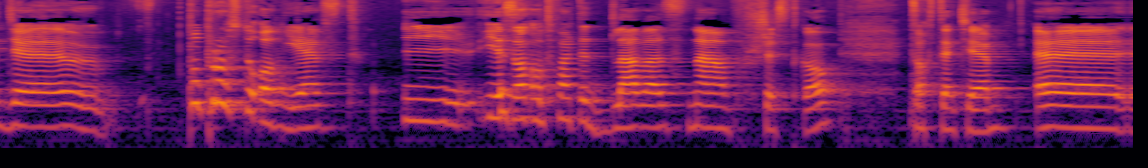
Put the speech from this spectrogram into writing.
gdzie po prostu on jest i jest on otwarty dla Was na wszystko, co chcecie. E,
